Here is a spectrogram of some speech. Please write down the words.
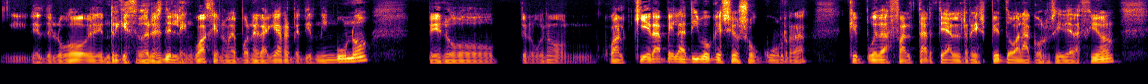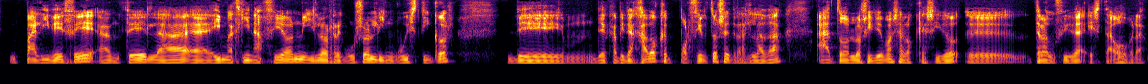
y desde luego enriquecedores del lenguaje, no me voy a poner aquí a repetir ninguno, pero, pero bueno, cualquier apelativo que se os ocurra que pueda faltarte al respeto, a la consideración, palidece ante la eh, imaginación y los recursos lingüísticos de, del Capitán que por cierto se traslada a todos los idiomas a los que ha sido eh, traducida esta obra.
